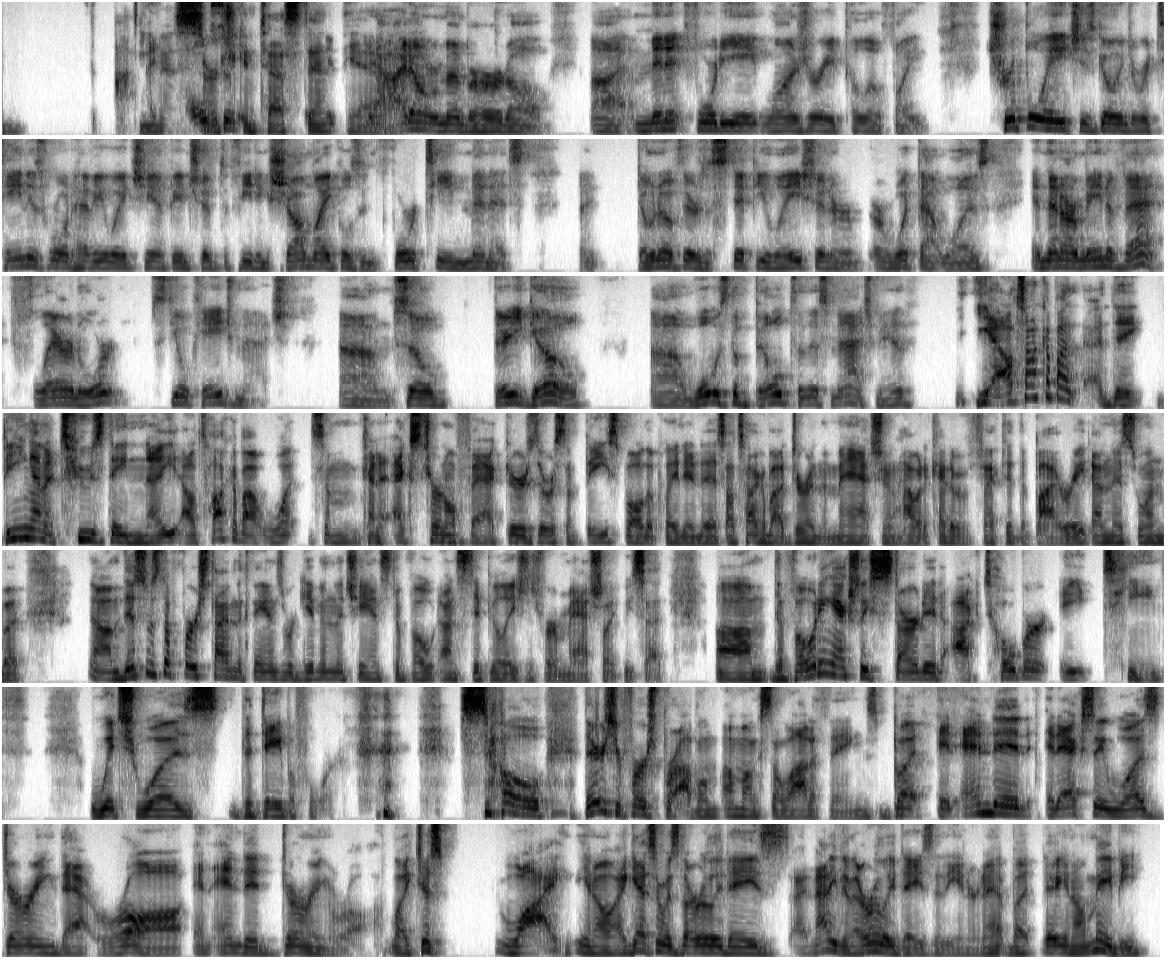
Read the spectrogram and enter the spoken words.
I- Divas also- search contestant. yeah. Yeah, I don't remember her at all. Uh, minute 48 lingerie pillow fight. Triple H is going to retain his World Heavyweight Championship, defeating Shawn Michaels in 14 minutes. I don't know if there's a stipulation or, or what that was. And then our main event, Flair and Orton, steel cage match. Um, so there you go. Uh, what was the build to this match, man? Yeah, I'll talk about the being on a Tuesday night. I'll talk about what some kind of external factors. There was some baseball that played into this. I'll talk about during the match and how it kind of affected the buy rate on this one. But um, this was the first time the fans were given the chance to vote on stipulations for a match, like we said. Um, the voting actually started October 18th, which was the day before. so there's your first problem amongst a lot of things, but it ended, it actually was during that Raw and ended during Raw. Like, just why? You know, I guess it was the early days, uh, not even the early days of the internet, but, you know, maybe.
